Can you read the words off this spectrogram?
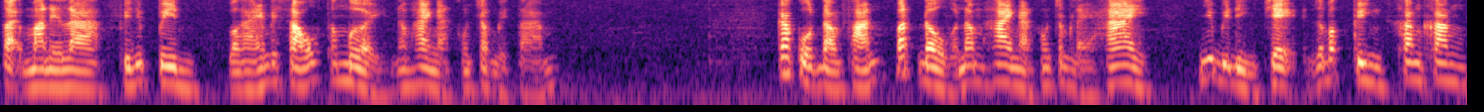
tại Manila, Philippines vào ngày 26 tháng 10 năm 2018. Các cuộc đàm phán bắt đầu vào năm 2002 nhưng bị đình trệ do Bắc Kinh khăng khăng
